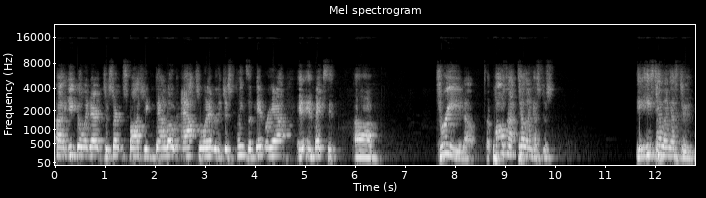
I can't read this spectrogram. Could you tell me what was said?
uh, you can go in there to certain spots. You can download apps or whatever that just cleans the memory out and, and makes it uh, free, you know. But Paul's not telling us just. He, he's telling us to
